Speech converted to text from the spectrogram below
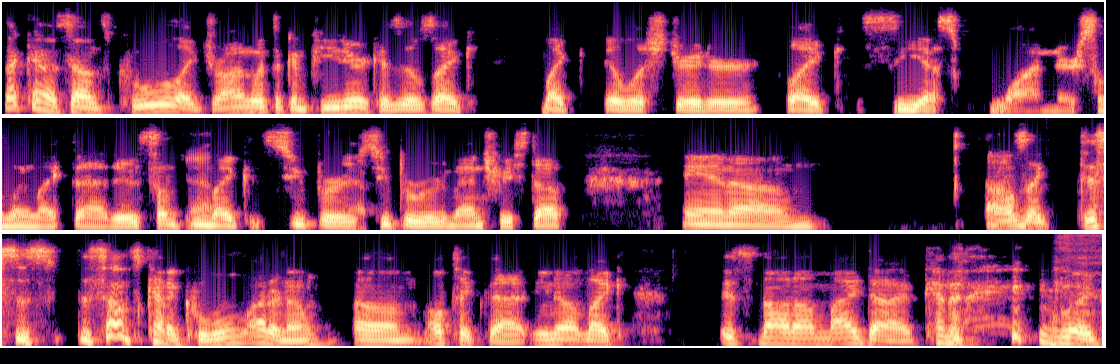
that kind of sounds cool, like drawing with the computer because it was like like Illustrator, like CS one or something like that. It was something Yeah. like super Yeah. super super rudimentary stuff, and um, I was like, this is this sounds kind of cool. I don't know. Um, I'll take that. You know, like it's not on my dive kind of thing. like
